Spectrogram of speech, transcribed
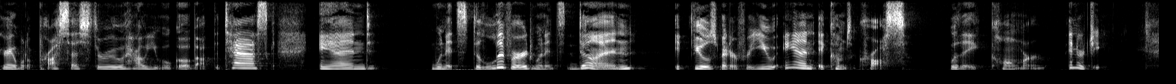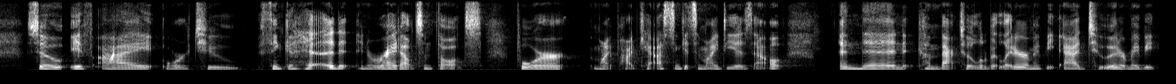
You're able to process through how you will go about the task. And when it's delivered, when it's done, it feels better for you and it comes across with a calmer energy. So if I were to think ahead and write out some thoughts for my podcast and get some ideas out, and then come back to it a little bit later, or maybe add to it, or maybe,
